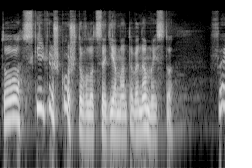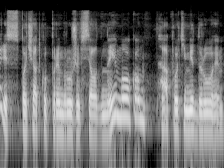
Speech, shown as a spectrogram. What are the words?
То скільки ж коштувало це діамантове намисто? Ферріс спочатку примружився одним оком, а потім і другим.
